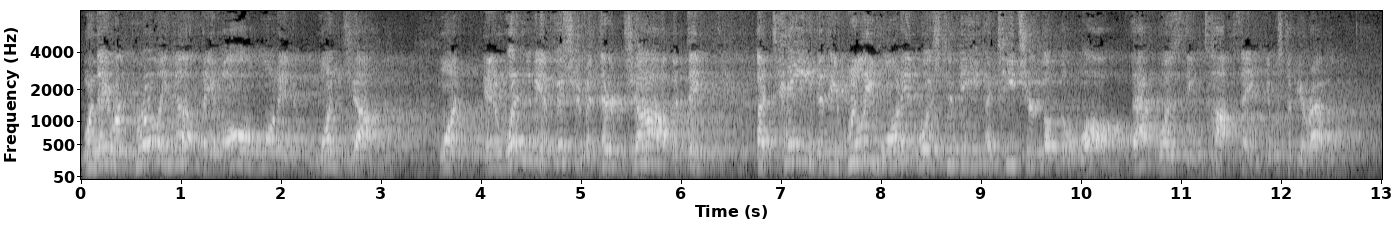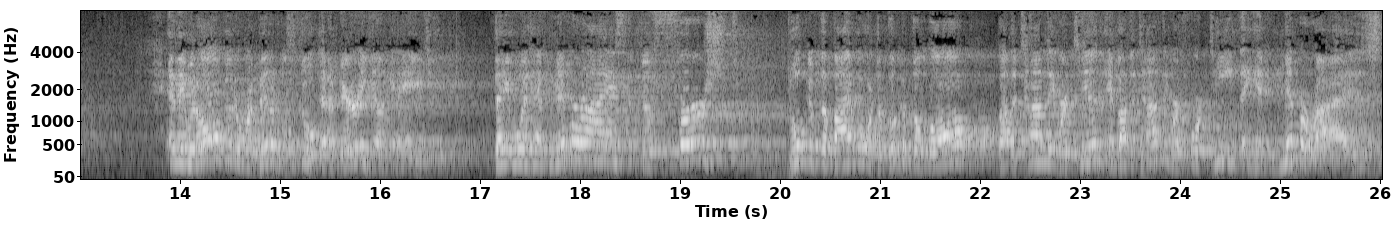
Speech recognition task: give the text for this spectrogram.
when they were growing up, they all wanted one job. One. And it wasn't to be a fisherman. Their job that they attained, that they really wanted, was to be a teacher of the law. That was the top thing. It was to be a rabbi. And they would all go to rabbinical school at a very young age. They would have memorized the first book of the Bible or the book of the law by the time they were 10, and by the time they were 14, they had memorized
